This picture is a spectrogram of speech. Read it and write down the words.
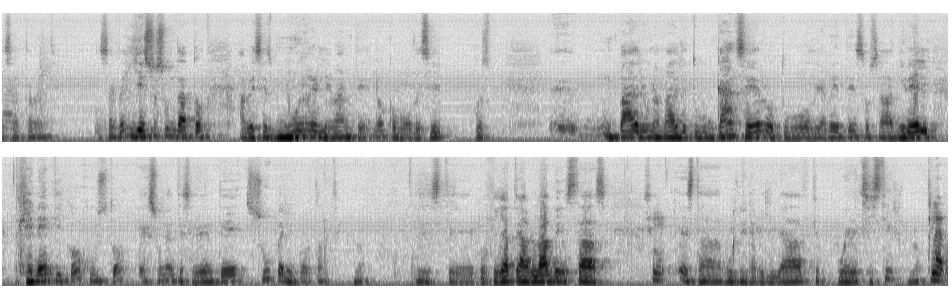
Exactamente. Exacto. Y eso es un dato a veces muy relevante, ¿no? Como decir, pues, eh, un padre, una madre tuvo un cáncer o tuvo diabetes, o sea, a nivel genético, justo, es un antecedente súper importante, ¿no? Este, porque ya te habla de estas, Sí, esta vulnerabilidad que puede existir, ¿no? claro,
